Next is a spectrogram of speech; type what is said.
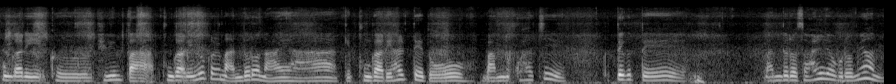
분갈이 그 비빔밥 분갈이 흙을 만들어 놔야 이렇게 분갈이 할 때도 마음 놓고 하지 그때 그때 만들어서 하려 그러면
